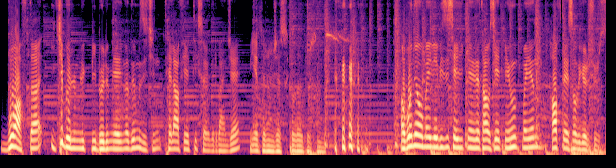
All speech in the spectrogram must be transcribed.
bu hafta iki bölümlük bir bölüm yayınladığımız için telafi ettik sayılır bence. Yeterince sıkılabilirsiniz. Abone olmayı ve bizi sevdiklerinize tavsiye etmeyi unutmayın. Haftaya salı görüşürüz.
